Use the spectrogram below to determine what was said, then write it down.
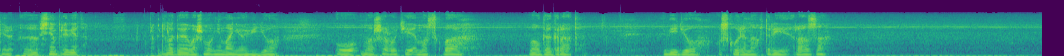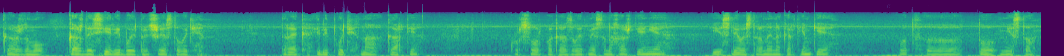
Всем, э, всем привет! Предлагаю вашему вниманию видео о маршруте Москва-Волгоград. Видео ускорено в три раза. Каждому, каждой серии будет предшествовать трек или путь на карте. Курсор показывает местонахождение и с левой стороны на картинке вот э, то место.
